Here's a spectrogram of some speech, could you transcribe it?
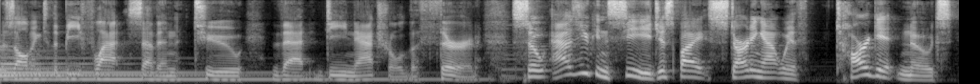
Resolving to the B flat seven to that D natural, the third. So as you can see, just by starting out with target notes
